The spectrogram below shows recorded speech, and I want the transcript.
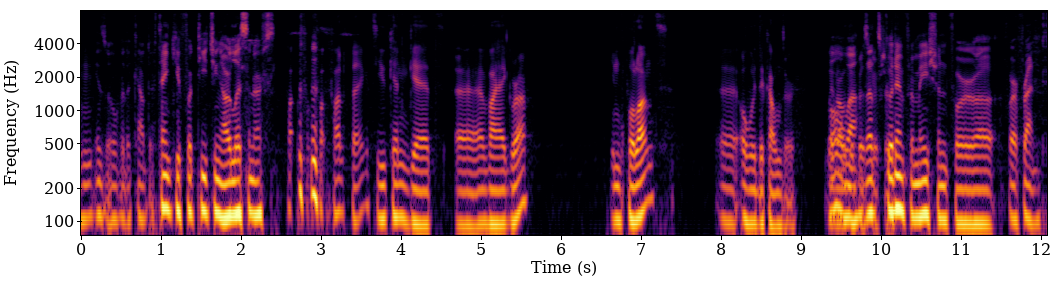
Mm-hmm. is over the counter. Thank you for teaching our listeners. Fu- fu- fun fact: you can get uh, Viagra in Poland uh, over the counter. Oh wow, that's good information for uh, for a friend.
